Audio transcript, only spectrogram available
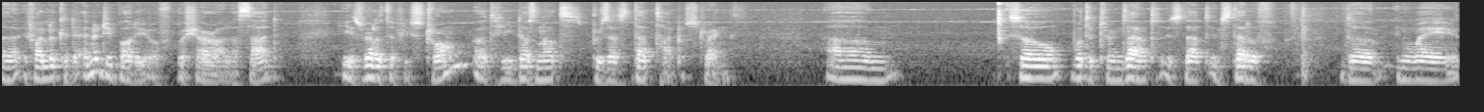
uh, if I look at the energy body of Bashar al-Assad, he is relatively strong, but he does not possess that type of strength. Um, so what it turns out is that instead of the, in a way,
